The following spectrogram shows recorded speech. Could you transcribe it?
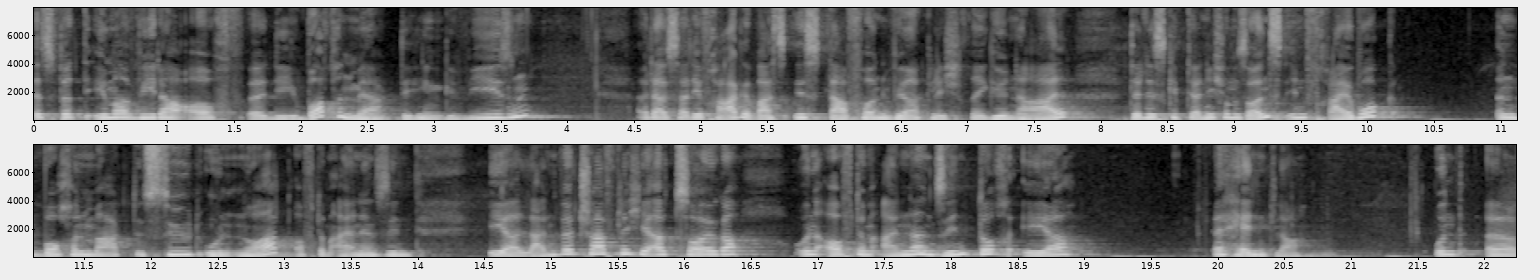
es wird immer wieder auf die Wochenmärkte hingewiesen. Da ist ja die Frage, was ist davon wirklich regional? Denn es gibt ja nicht umsonst in Freiburg ein Wochenmarkt Süd und Nord. Auf dem einen sind eher landwirtschaftliche Erzeuger und auf dem anderen sind doch eher äh, Händler. Und äh,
